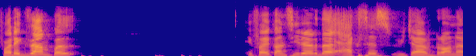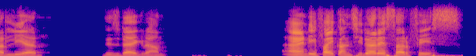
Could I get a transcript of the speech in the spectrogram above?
For example, if I consider the axis which I have drawn earlier, this diagram, and if I consider a surface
